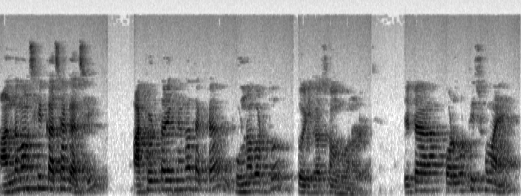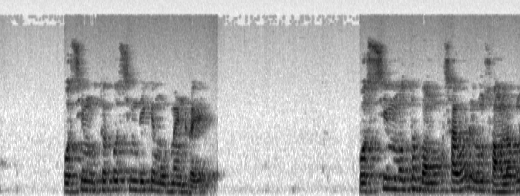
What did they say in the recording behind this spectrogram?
আন্দামান সির কাছাকাছি আঠেরো তারিখ নাগাদ একটা ঘূর্ণাবর্ত তৈরি হওয়ার সম্ভাবনা রয়েছে, যেটা পরবর্তী সময়ে পশ্চিম, উত্তর পশ্চিম দিকে মুভমেন্ট হয়ে পশ্চিম, মধ্য বঙ্গোপসাগর এবং সংলগ্ন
